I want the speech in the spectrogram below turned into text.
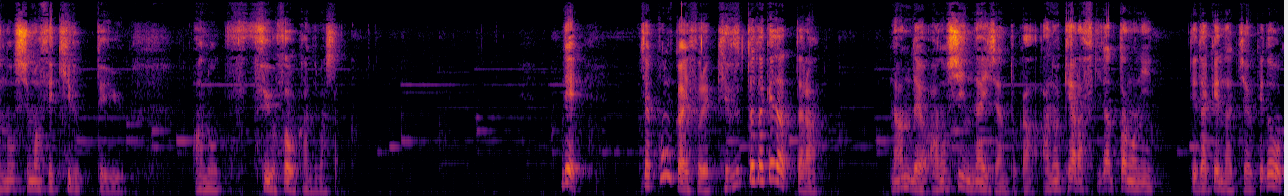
楽しませきるっていうあの強さを感じました。でじゃあ今回それ削っただけだったらなんだよあのシーンないじゃんとかあのキャラ好きだったのにってだけになっちゃうけど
